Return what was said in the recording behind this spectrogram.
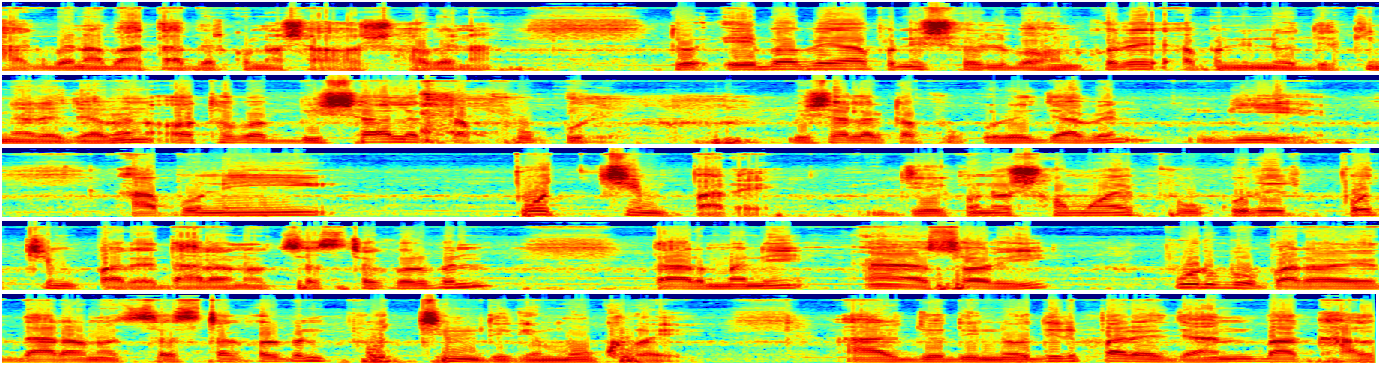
থাকবে না বা তাদের কোনো সাহস হবে না। তো এভাবে আপনি শরীর বহন করে আপনি নদীর কিনারে যাবেন অথবা বিশাল একটা পুকুরে, বিশাল একটা পুকুরে যাবেন, গিয়ে আপনি পশ্চিম পারে। যে কোনো সময় পুকুরের পশ্চিম পারে দাঁড়ানোর চেষ্টা করবেন। তার মানে সরি পূর্ব পাড়ায় দাঁড়ানোর চেষ্টা করবেন পশ্চিম দিকে মুখ হয়ে। আর যদি নদীর পাড়ে যান বা খাল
